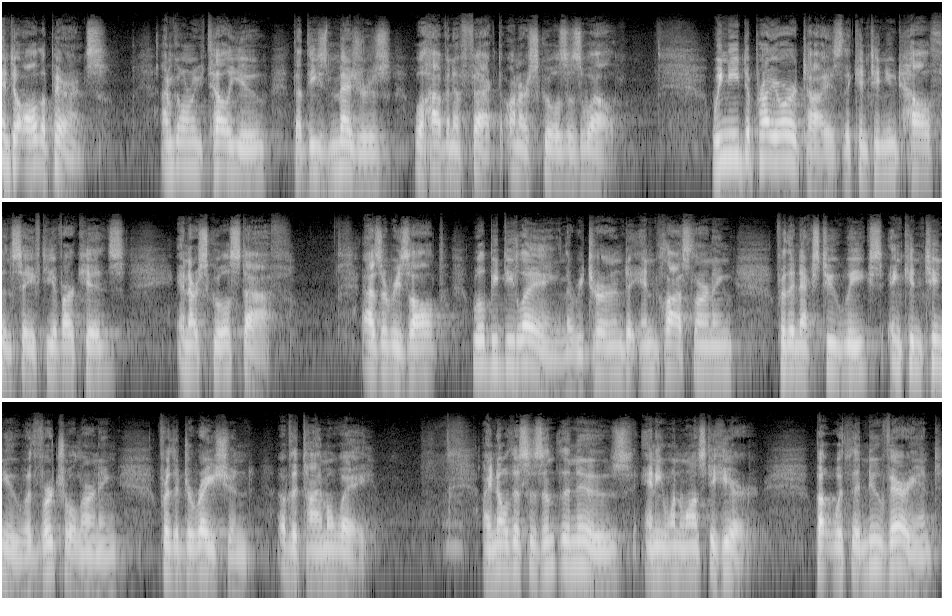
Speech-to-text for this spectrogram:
And to all the parents, I'm going to tell you that these measures will have an effect on our schools as well. We need to prioritize the continued health and safety of our kids and our school staff. As a result, we'll be delaying the return to in-class learning for the next two weeks and continue with virtual learning for the duration of the time away. I know this isn't the news anyone wants to hear, but with the new variant,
